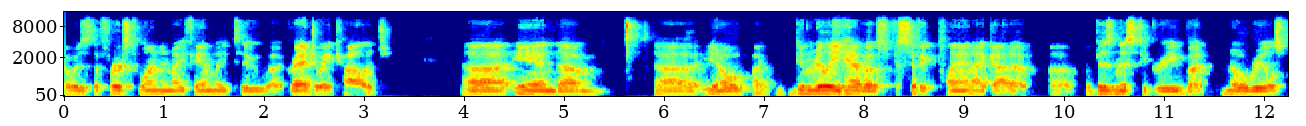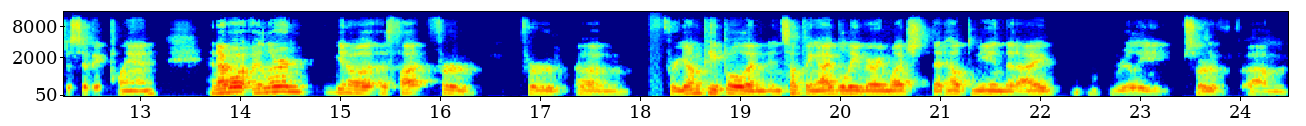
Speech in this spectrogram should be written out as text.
I, was the first one in my family to uh, graduate college, uh, and um, uh, you know, I didn't really have a specific plan. I got a, a business degree, but no real specific plan. And I've I learned, you know, a, a thought for for um, for young people, and, and something I believe very much that helped me, and that I really sort of um,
